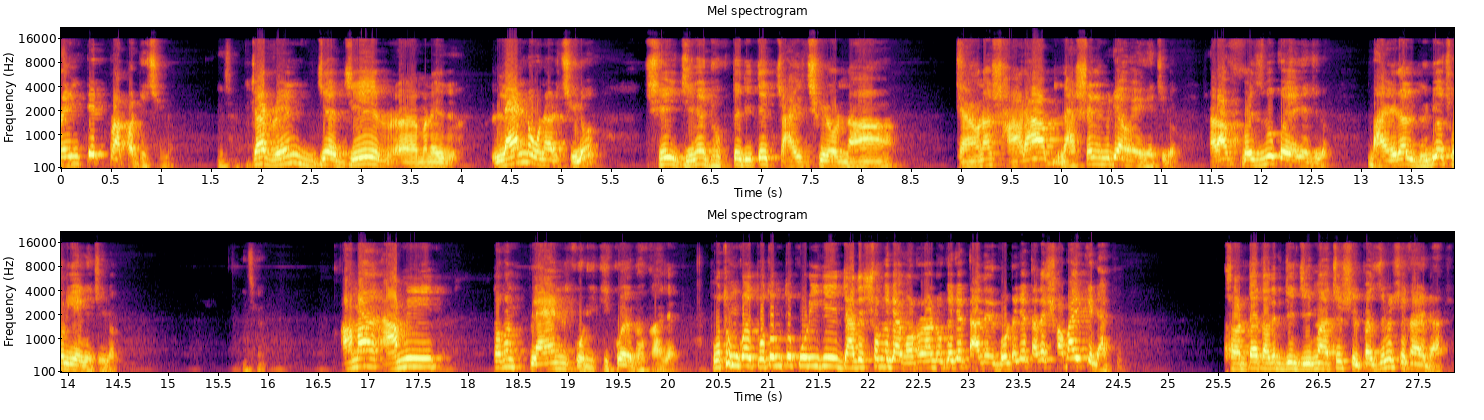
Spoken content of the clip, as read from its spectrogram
রেন্টেড প্রপার্টি ছিল। আচ্ছা। যার রেন্ট যে মানে ল্যান্ড ওনার ছিল সেই জিমে ঢুকতে দিতে চাইছিল না। কেননা সারা ন্যাশনাল মিডিয়া হয়ে গেছিল সারা ফেসবুক হয়ে গেছিল ভাইরাল ভিডিও ছড়িয়ে গেছিল। আচ্ছা। আমার আমি তখন প্ল্যান করি কি করে ঢোকা যায়। প্রথম প্রথম তো করি যে যাদের সঙ্গে যা ঘটনা ঢুকেছে তাদের ঘটেছে তাদের সবাইকে ডাকি। খর্দা তাদের যে জিম আছে শিল্পা জিমে সেখানে ডাকি।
